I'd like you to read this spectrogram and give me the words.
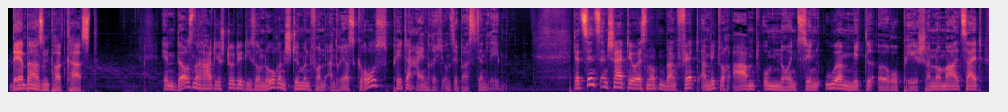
Der Börsenpodcast Im Börsenradiostudio die sonoren Stimmen von Andreas Groß, Peter Heinrich und Sebastian Leben. Der Zinsentscheid der US-Notenbank FED am Mittwochabend um 19 Uhr mitteleuropäischer Normalzeit –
